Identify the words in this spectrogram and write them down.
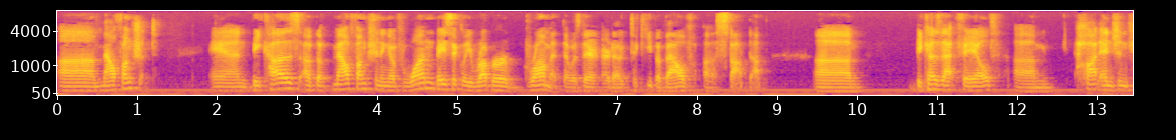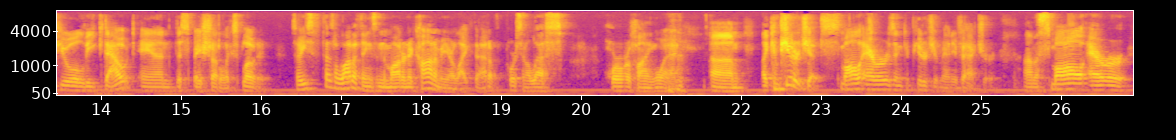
um, malfunctioned. And because of the malfunctioning of one basically rubber grommet that was there to, to keep a valve uh, stopped up, um, because that failed, um, hot engine fuel leaked out and the space shuttle exploded. So he says a lot of things in the modern economy are like that, of course, in a less horrifying way. Um, like computer chips, small errors in computer chip manufacture, um, a small error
